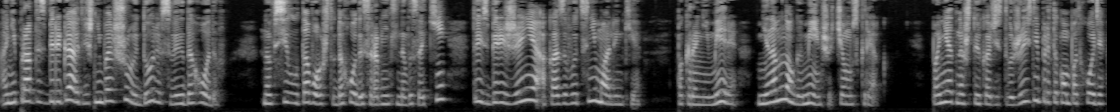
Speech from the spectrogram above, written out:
Они, правда, сберегают лишь небольшую долю своих доходов, но в силу того, что доходы сравнительно высоки, то и сбережения оказываются немаленькие, по крайней мере, не намного меньше, чем у скряг. Понятно, что и качество жизни при таком подходе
